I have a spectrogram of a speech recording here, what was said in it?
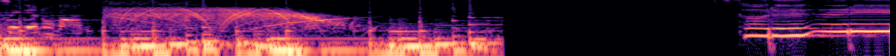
gezegen olan. Sarı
